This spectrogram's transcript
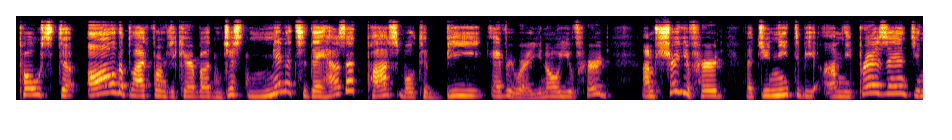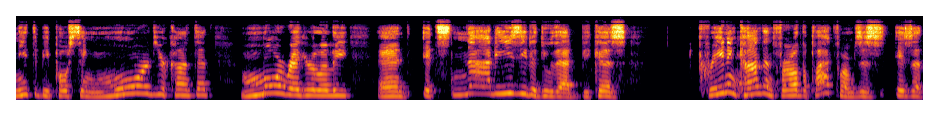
post to all the platforms you care about in just minutes a day? How's that possible to be everywhere? You know you've heard I'm sure you've heard that you need to be omnipresent. You need to be posting more of your content more regularly. And it's not easy to do that because creating content for all the platforms is is a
